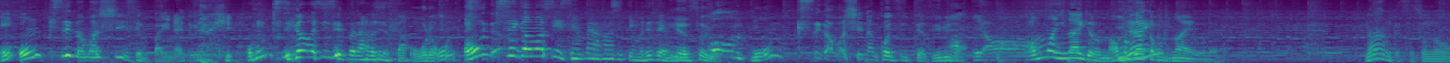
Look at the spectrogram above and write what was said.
え？恩着せがましい先輩いない時々？恩着せがましい先輩の話ですか？俺恩恩着せがましい先輩の話って今出たよいやそうよ。恩着せがましいなこいつってやついるじゃん。あいやーあんまいないけどなあんま出会ったことないよ俺。なんかさその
